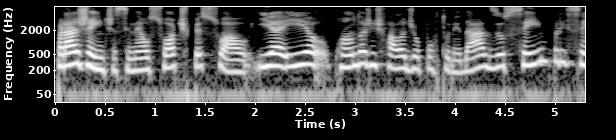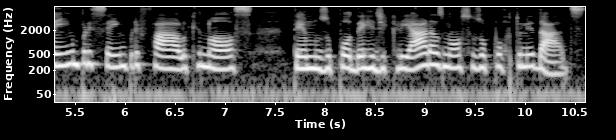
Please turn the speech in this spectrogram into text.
pra gente, assim, né? O SWOT pessoal. E aí, eu, quando a gente fala de oportunidades, eu sempre, sempre, sempre falo que nós temos o poder de criar as nossas oportunidades.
